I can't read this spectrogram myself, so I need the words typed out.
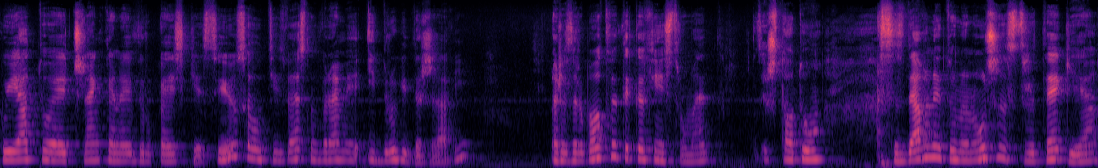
която е членка на Европейския съюз, а от известно време и други държави, разработва такъв инструмент, защото създаването на научна стратегия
